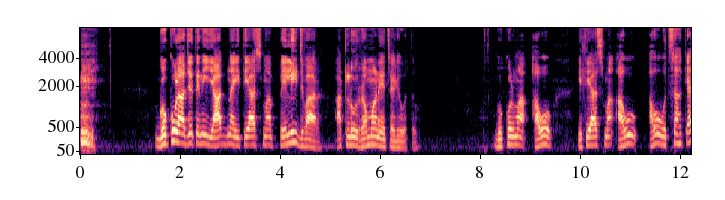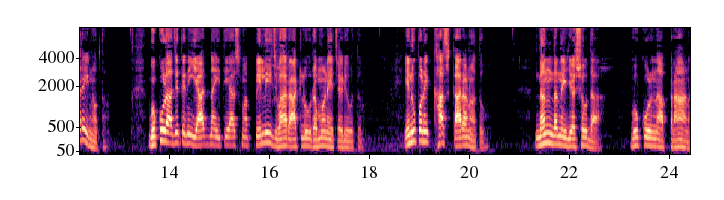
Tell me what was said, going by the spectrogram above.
ગોકુળ આજે તેની યાદના ઇતિહાસમાં પહેલી જ વાર આટલું રમણે ચડ્યું હતું. ગોકુળમાં આવો ઇતિહાસમાં આવું, આવો ઉત્સાહ ક્યારેય નહોતો. ગોકુળ આજે તેની યાદના ઇતિહાસમાં પહેલી જ વાર આટલું રમણે ચડ્યું હતું. એનું પણ એક ખાસ કારણ હતું. નંદ અને યશોદા, ગોકુળના પ્રાણ.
